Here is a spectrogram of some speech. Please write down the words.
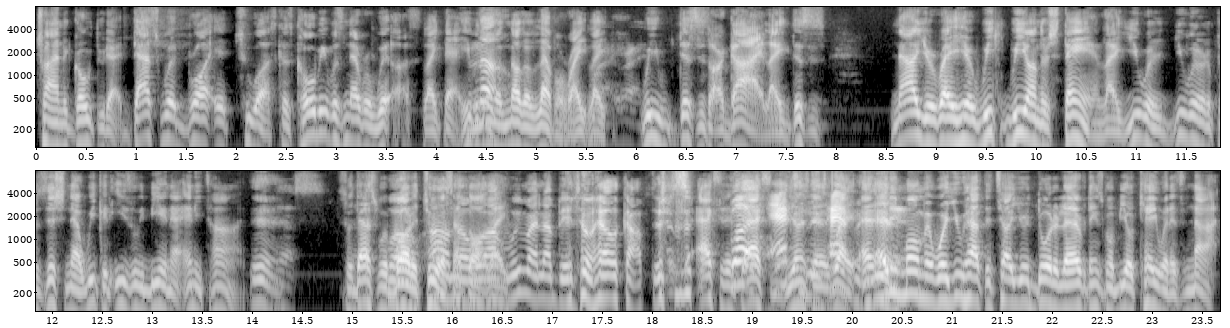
trying to go through that. That's what brought it to us because Kobe was never with us like that. He was No. on another level, right? Like Right, right. we, this is our guy. Like this is now you're right here. We we understand. Like you were you were in a position that we could easily be in at any time. Yeah. Yes. So that's what Well, brought it to I us. I thought uh, like we might not be in no helicopters. accident, but accident. You understand? happen, right. At yeah. any moment where you have to tell your daughter that everything's going to be okay when it's not.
